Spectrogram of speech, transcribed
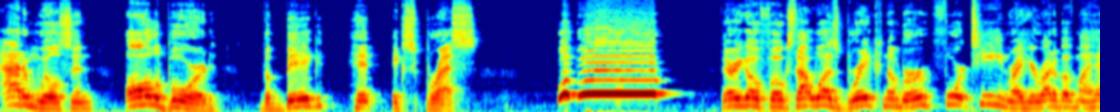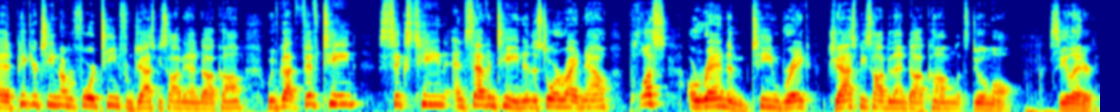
Adam Wilson, all aboard the Big Hit Express. Whoop whoop! There you go, folks. That was break number 14 right here, right above my head. Pick your team number 14 from jaspyshobbyland.com. We've got 15, 16, and 17 in the store right now, plus a random team break. jaspyshobbyland.com. Let's do them all. See you later.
